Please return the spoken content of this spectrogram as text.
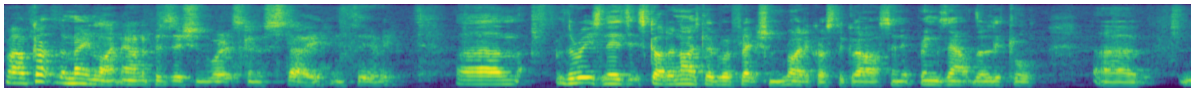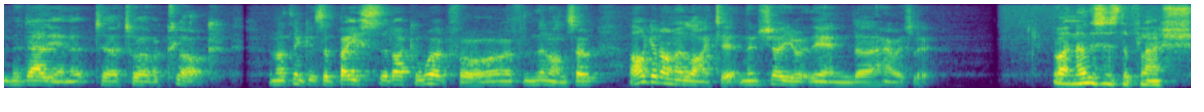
right, I've got the main light now in a position where it's going to stay, in theory. Um, the reason is it's got a nice little reflection right across the glass and it brings out the little uh, medallion at uh, 12 o'clock and I think it's a base that I can work for uh, from then on. So I'll get on and light it and then show you at the end uh, how it's lit. Right, now this is the flash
